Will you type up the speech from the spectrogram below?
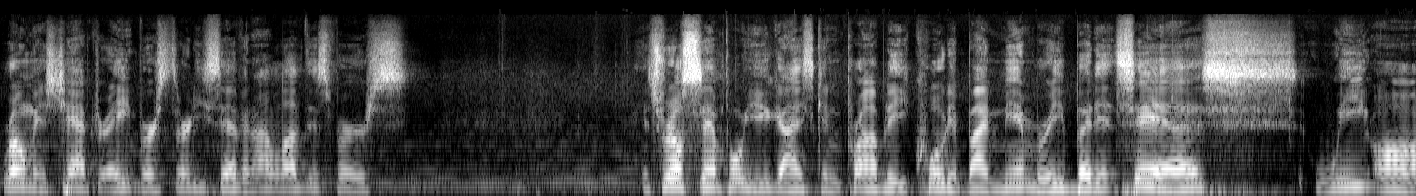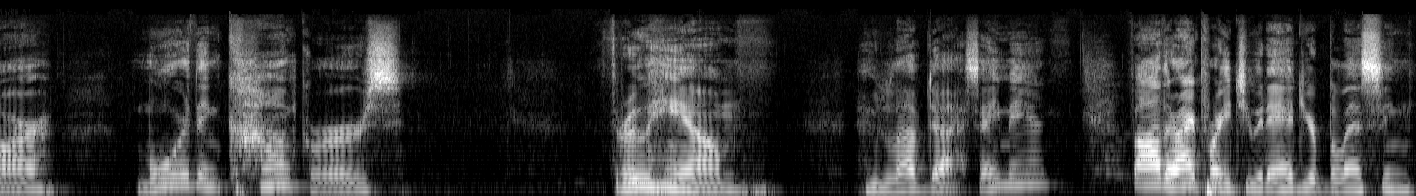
Romans chapter 8, verse 37. I love this verse. It's real simple. You guys can probably quote it by memory, but it says, We are more than conquerors through him who loved us. Amen. Father, I pray that you would add your blessing,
